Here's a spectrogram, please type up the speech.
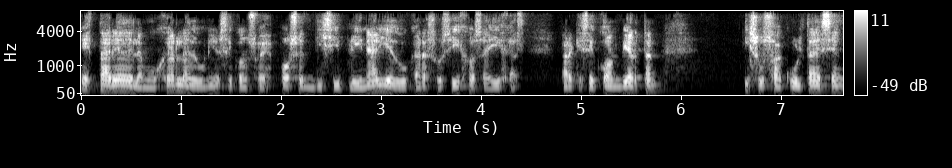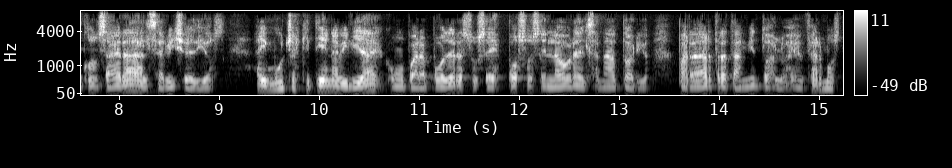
Es tarea de la mujer la de unirse con su esposo en disciplinar y educar a sus hijos e hijas, para que se conviertan y sus facultades sean consagradas al servicio de Dios. Hay muchas que tienen habilidades como para apoyar a sus esposos en la obra del sanatorio, para dar tratamientos a los enfermos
